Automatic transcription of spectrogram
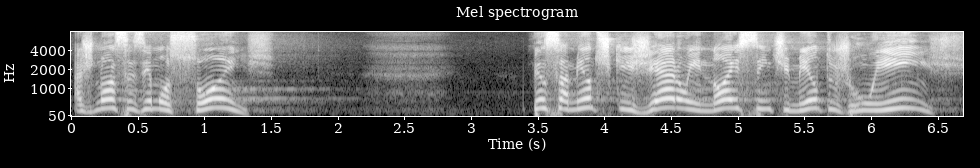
as nossas emoções, pensamentos que geram em nós sentimentos ruins,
